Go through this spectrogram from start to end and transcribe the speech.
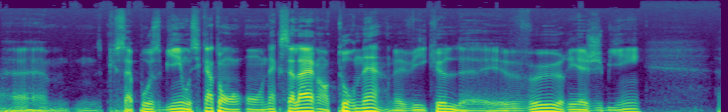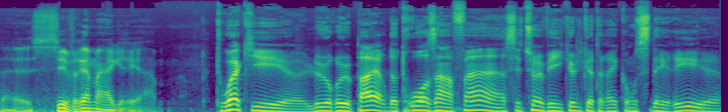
Euh, que ça pousse bien aussi. Quand on, on accélère en tournant, le véhicule euh, veut, réagit bien. Euh, c'est vraiment agréable. Toi qui es l'heureux père de trois enfants, c'est-tu un véhicule que tu aurais considéré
